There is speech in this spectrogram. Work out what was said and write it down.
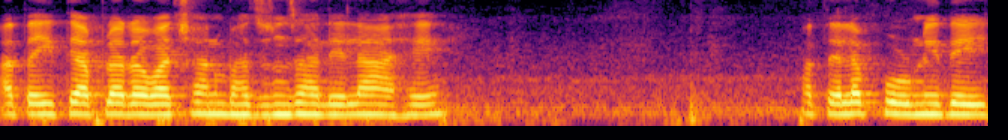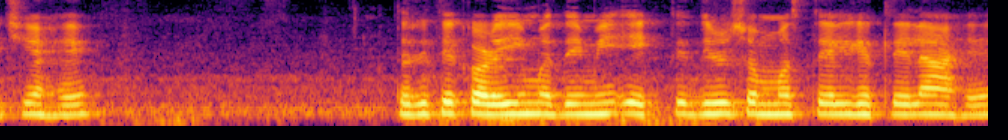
आता इथे आपला रवा छान भाजून झालेला आहे. आता त्याला फोडणी द्यायची आहे. तर इथे कढईमध्ये मी एक ते दीड चम्मच तेल घेतलेलं आहे.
